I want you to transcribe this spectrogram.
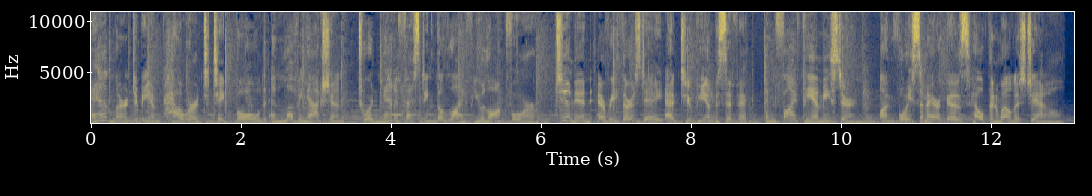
And learn to be empowered to take bold and loving action toward manifesting the life you long for. Tune in every Thursday at 2 p.m. Pacific and 5 p.m. Eastern on Voice America's Health and Wellness Channel.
